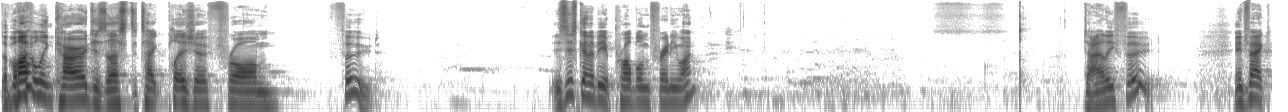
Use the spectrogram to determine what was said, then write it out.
The Bible encourages us to take pleasure from food. Is this going to be a problem for anyone? Daily food. In fact,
